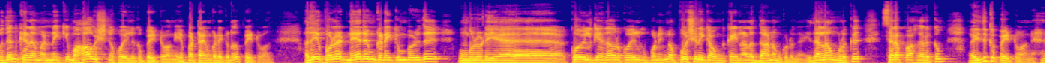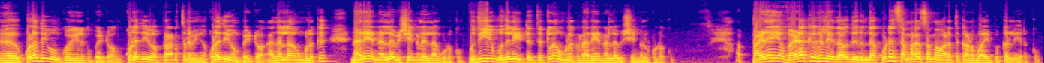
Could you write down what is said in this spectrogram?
புதன்கிழமை அன்னைக்கு மகாவிஷ்ணு கோயிலுக்கு போயிட்டு வாங்க. எப்போ டைம் கிடைக்கிறதோ போயிட்டு வாங்க. அதே போல் நேரம் கிடைக்கும் பொழுது உங்களுடைய கோயிலுக்கு ஏதாவது ஒரு கோயிலுக்கு போனீங்கன்னா பூஷணிக்கு அவங்க கையினால் தானம் கொடுங்க. இதெல்லாம் உங்களுக்கு சிறப்பாக இருக்கும். இதுக்கு போயிட்டு வாங்க. குலதெய்வம் கோயிலுக்கு போயிட்டு வாங்க. குலதெய்வ பிரார்த்தனை வைங்க. குலதெய்வம் போயிட்டு வாங்க. அதெல்லாம் உங்களுக்கு நிறைய நல்ல விஷயங்கள் எல்லாம் கொடுக்கும். புதிய முதலீட்டத்துக்கெல்லாம் உங்களுக்கு நிறைய நல்ல விஷயங்கள் கொடுக்கும். பழைய வழக்குகள் ஏதாவது இருந்தால் கூட சமரசமாக வரத்துக்கான வாய்ப்புகள் இருக்கும்.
